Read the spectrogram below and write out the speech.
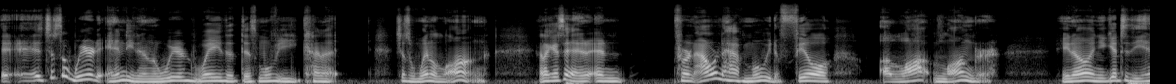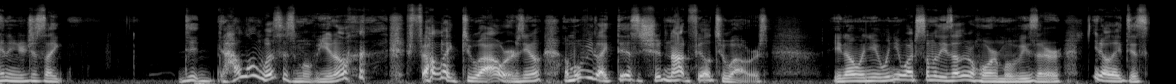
It, it's just a weird ending and a weird way that this movie kind of just went along. And like i said and, and for an hour and a half movie to feel a lot longer, you know, and you get to the end and you're just like, how long was this movie? You know, it felt like two hours. You know, a movie like this should not feel two hours. You know, when you when you watch some of these other horror movies that are, you know, like this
